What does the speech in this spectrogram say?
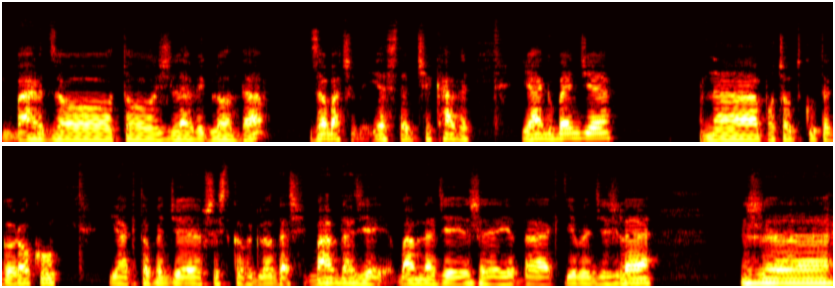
Bardzo to źle wygląda. Zobaczymy. Jestem ciekawy, jak będzie na początku tego roku jak to będzie wszystko wyglądać. Mam nadzieję, mam nadzieję, że jednak nie będzie źle, że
